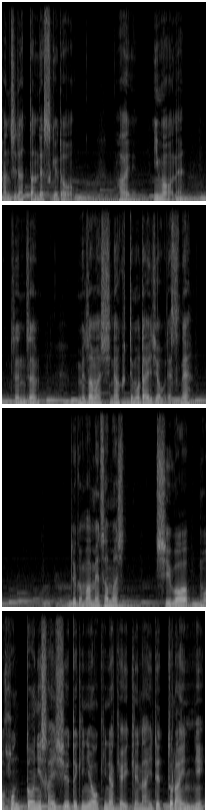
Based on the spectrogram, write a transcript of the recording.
感じだったんですけどはい。今はね全然目覚ましなくても大丈夫ですね。というかまあ目覚ましはもう本当に最終的に起きなきゃいけないデッドラインに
